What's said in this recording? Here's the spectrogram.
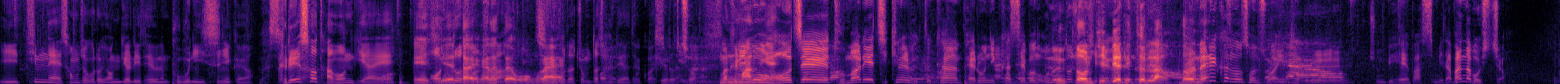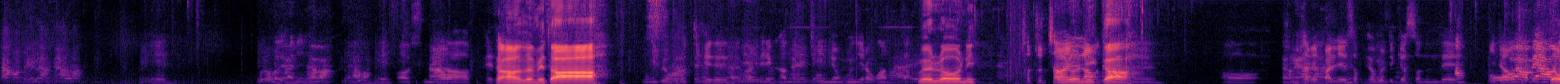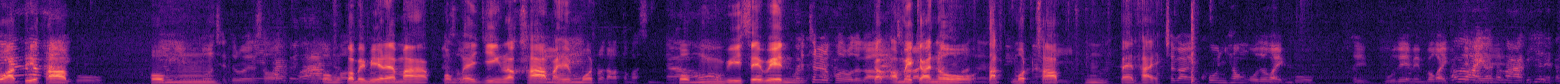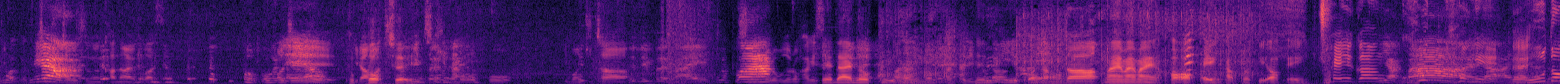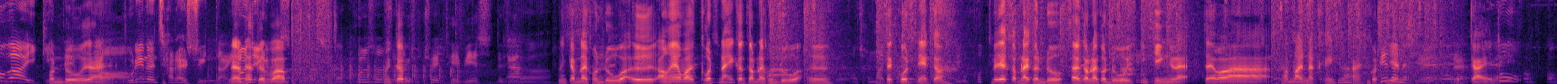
이 팀 내 성적으로 연결이 되는 부분이 있으니까요. 그래서 담원기아의 เอเชีย 언더 ต่อยกันตั้งแต่ 선수가 วงแรก 지금보다 좀 더 잘해야 될 것 같습니다. 그렇죠. มันมัน 그리고 ไง 어제 두 마리의 치킨을 획득한 베로니카 세븐 오늘도 그 선 좀 뒷 기대가 뒷 뒷 되는데요. 뒷 뒷 아메리카노 선수와 인터뷰를 준비해 봤습니다. 만나보시죠. 반갑습니다. 베르 กาลมิตา 용병으로 뛰게 된 아메리카노 정명훈이라고 합니다. เวโรนิ 첫 주차 베로니카. 1라운드는 어, 강타를 빨리 해서 벽을 느꼈었는데 2라운드 สวัสดีครับ ผม 제대로 해서 ผมก็ไม่มีอะไรมาก ผมก็ยิงแล้วฆ่ามาให้หมด 나갔던 것 같습니다. ผม V7 페트를 코드가 กับอเมริกาโน่ตัดหมดครับ อืม แปลไทย 최강의 콘형 오더가 있고 저희 모두의 멤버가 있기 อะไรก็ 때문에 สมาธิอยู่ไหนกันหมดวะ 첫 เนี่ย 주차 우승은 가능할 것 같습니다. ผมพูด 어제 แล้ว 툭 이라마 떴어요. 치킨 먹었고 이번 주차 ว่า 우승 노려보도록 하겠습니다. 제다이 럭키. 많은 응원 부탁드립니다. 네, 이거요. 감사합니다. ไม่ไม่ไม่เขาออกเองครับก็คือออกเอง 최강 야, 콘형의 네. 오더가 있기 콘도, 때문에 야. 우리는 잘할 수 있다. แล้ว 이런 ถ้าเกิดว่า 그렇습니다. 콘 선수가 그러니까- 최초에 데뷔했을 때 제가 มันกำไรคนดูอ่ะเออเอาง่ายว่ากดไหนก็กำไรคนดูอ่ะเออ 어, 정말 แต่กดเนี้ยก็ 그리고 포트 ไม่ใช่กำไรคนดูเออกำไรคนดูจริงๆแหละ แต่ว่าทำร้ายนักแข่งที่ไหนกด 그때 เที่ยเนี่ย 당시에 กดไก่เนี่ย 또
